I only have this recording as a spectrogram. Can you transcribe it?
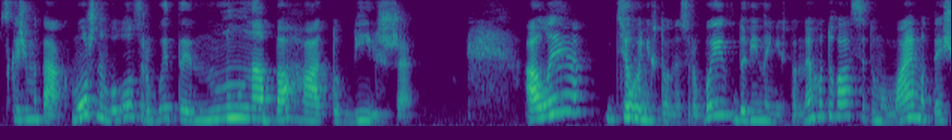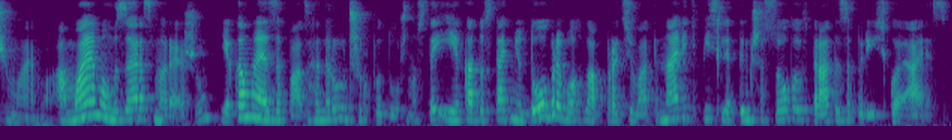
Скажімо так, можна було зробити ну набагато більше. Але цього ніхто не зробив, до війни ніхто не готувався, тому маємо те, що маємо. А маємо ми зараз мережу, яка має запас генеруючих потужностей і яка достатньо добре могла б працювати навіть після тимчасової втрати Запорізької АЕС.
